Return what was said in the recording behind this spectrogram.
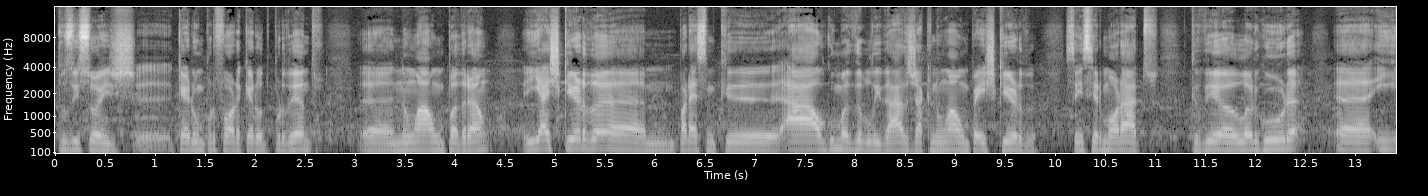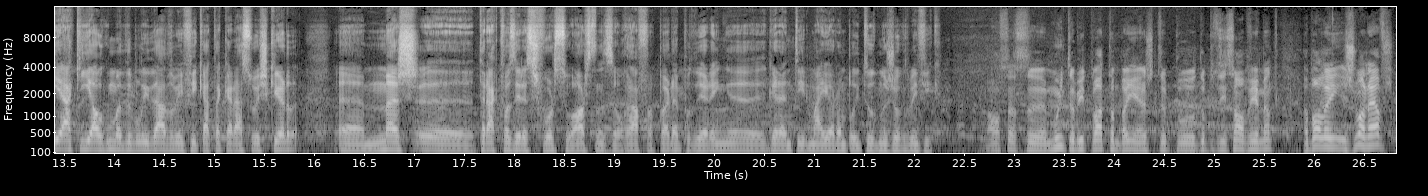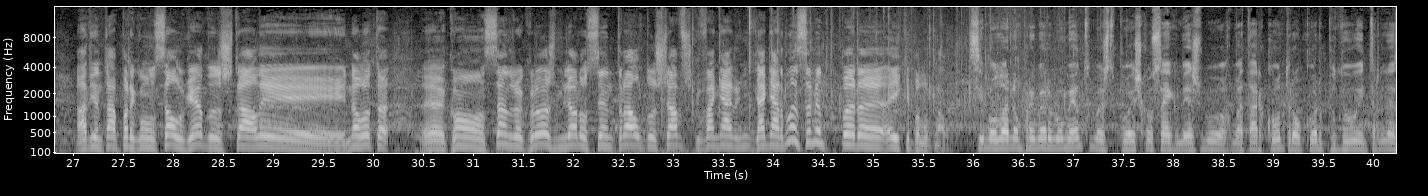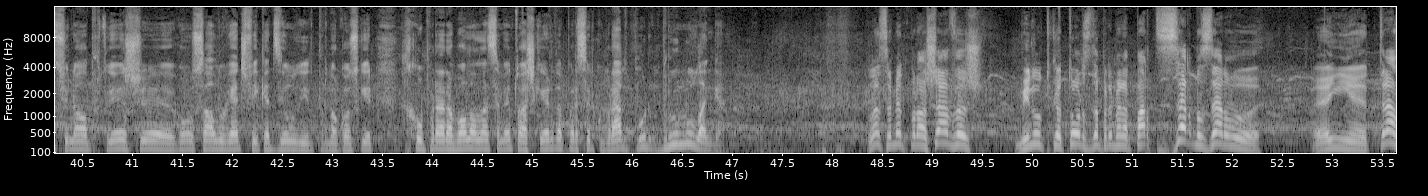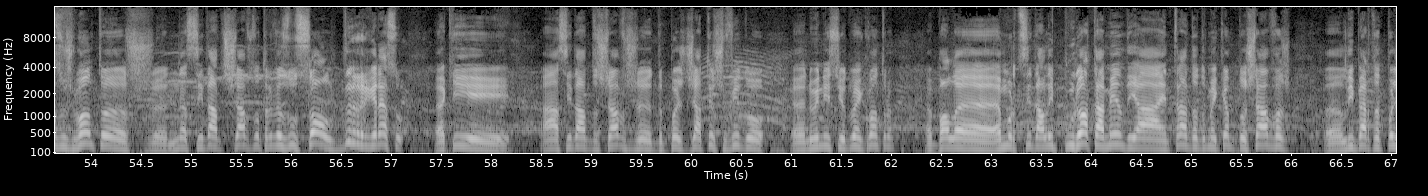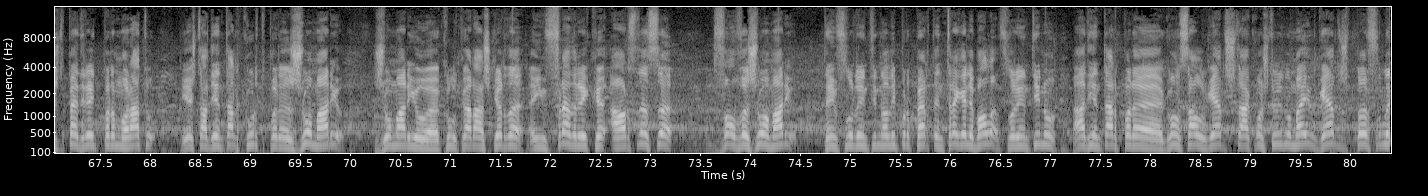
posições, quer um por fora, quer outro por dentro. Eh, não há um padrão. E à esquerda ehm, parece-me que há alguma debilidade, já que não há um pé esquerdo sem ser Morato que dê largura Uh, e há aqui alguma debilidade do Benfica a atacar à sua esquerda, uh, mas uh, terá que fazer esse esforço o Arsenal ou Rafa para poderem garantir maior amplitude no jogo do Benfica. Mostra-se muito habituado também a este tipo de posição, obviamente. A bola em João Neves, a adiantar para Gonçalo Guedes, está ali na luta uh, com Sandra Cruz, melhor o central dos Chaves, que vai ganhar, ganhar lançamento para a equipa local. Simula num primeiro momento, mas depois consegue mesmo rematar contra o corpo do internacional português. Uh, Gonçalo Guedes fica desiludido por não conseguir recuperar a bola. Lançamento à esquerda para ser cobrado por Bruno Langa. Lançamento para os Chaves, minuto 14 da primeira parte, 0 a 0 em eh, Trás-os-Montes, eh, na cidade de Chaves. Outra vez o sol de regresso aqui à cidade de Chaves, eh, depois de já ter chovido no início do encontro. A bola amortecida ali por Otamendi à entrada do meio campo dos Chaves. Liberta depois de pé direito para Morato. Este a adiantar curto para João Mário. João Mário a colocar à esquerda em Frederic Arsnes. Devolve a João Mário. Tem Florentino ali por perto. Entrega-lhe a bola. Florentino a adiantar para Gonçalo Guedes. Está a construir no meio. Guedes para Florentino.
